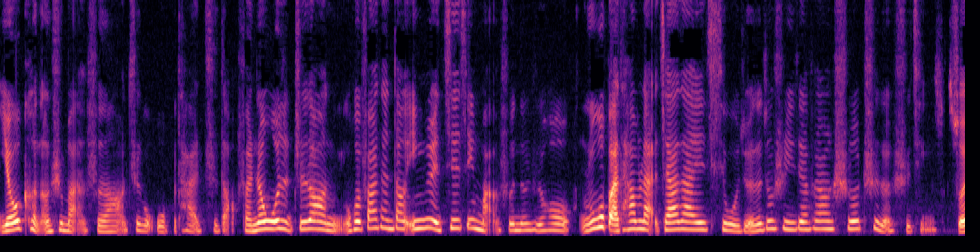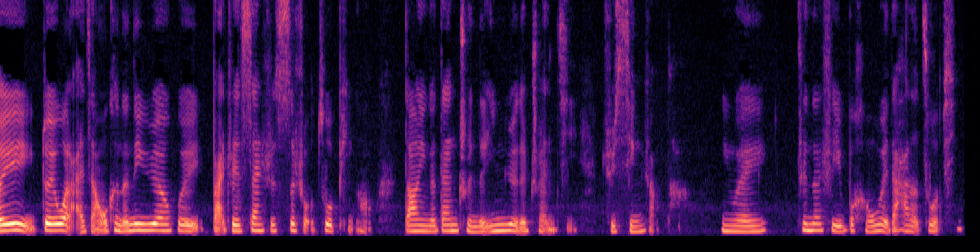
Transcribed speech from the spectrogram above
也有可能是满分啊，这个我不太知道。反正我只知道你会发现，当音乐接近满分的时候，如果把他们俩加在一起，我觉得就是一件非常奢侈的事情。所以对于我来讲，我可能宁愿会把这三十四首作品啊，当一个单纯的音乐的专辑去欣赏它，因为真的是一部很伟大的作品。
